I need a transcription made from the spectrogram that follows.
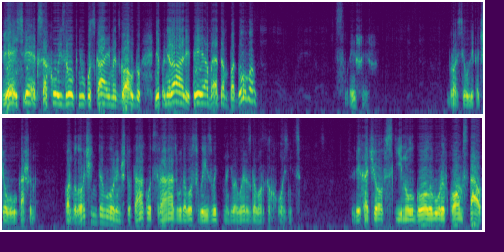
Весь век саху из рук не выпускаем, из голоду не помирали. Ты об этом подумал? Слышишь? Бросил Лихачеву Лукашин. Он был очень доволен, что так вот сразу удалось вызвать на деловой разговор колхозниц. Лихачев скинул голову, рывком встал.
